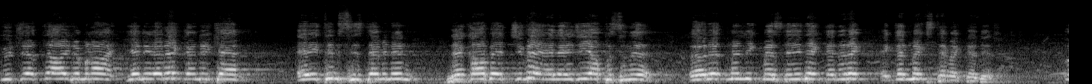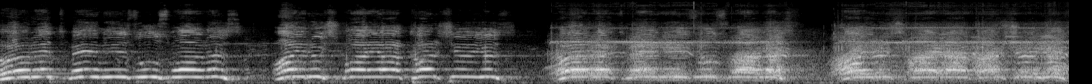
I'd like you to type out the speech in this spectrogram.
ücretli ayrımına yeniler eklenirken eğitim sisteminin rekabetçi ve eleyici yapısını öğretmenlik mesleği de eklenerek eklenmek istemektedir. Öğretmeniz uzmanız. Ayrışmaya karşıyız. Öğretmeniz uzmanız. Ayrışmaya karşıyız.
